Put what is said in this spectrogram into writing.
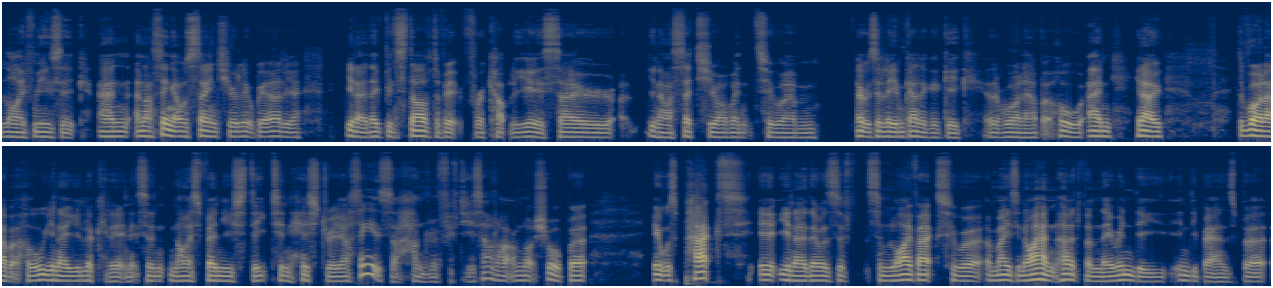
live music, and and I think I was saying to you a little bit earlier, you know, they've been starved of it for a couple of years. So, you know, I said to you, I went to um it was a Liam Gallagher gig at the Royal Albert Hall, and you know, the Royal Albert Hall. You know, you look at it and it's a nice venue steeped in history. I think it's 150 years old. I'm not sure, but it was packed. It, you know, there was a, some live acts who were amazing. I hadn't heard of them. They're indie indie bands, but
